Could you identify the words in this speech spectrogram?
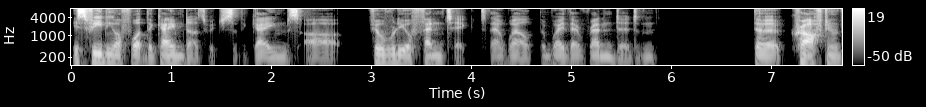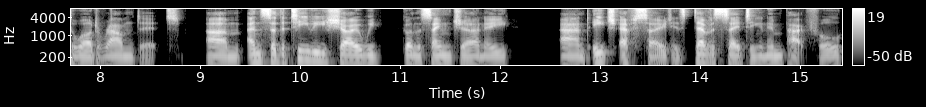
is feeding off what the game does which is that the games are feel really authentic to their world the way they're rendered and the crafting of the world around it. Um and so the tv show we go on the same journey and each episode is devastating and impactful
